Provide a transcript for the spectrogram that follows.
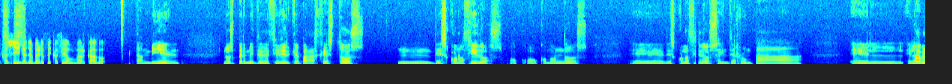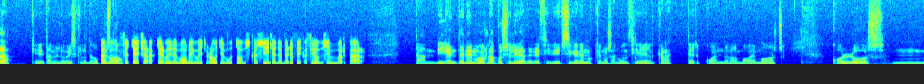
Casilla de verificación marcado. También nos permite decidir que para gestos mm, desconocidos o, o comandos eh, desconocidos se interrumpa el, el habla, que también lo veis que lo tengo puesto. Casilla de verificación sin marcar. También tenemos la posibilidad de decidir si queremos que nos anuncie el carácter cuando nos movemos con los mm,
